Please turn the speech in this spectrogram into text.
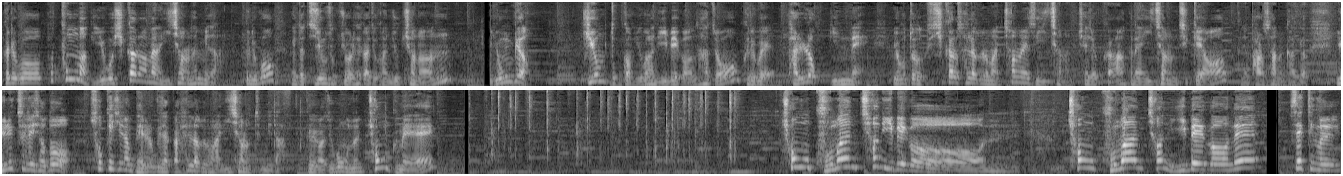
그리고 폭풍막이 이거 시가로 하면 한 2,000원 합니다. 그리고 여기다 지중속조를 해가지고 한 6,000원 용병 기욤 뚜껑 이거 한 200원 하죠. 그리고 발록 인내 이것도 시가로 살려고 그러면 1,000원에서 2,000원 최저가 그냥 2,000원 칠게요. 그냥 바로 사는 가격. 유닉스 되셔도 소켓이랑 베르그 작가 하려고 그러면 한 2,000원 듭니다. 그래가지고 오늘 총 금액 총 91,200원. 총 91,200원에 세팅을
